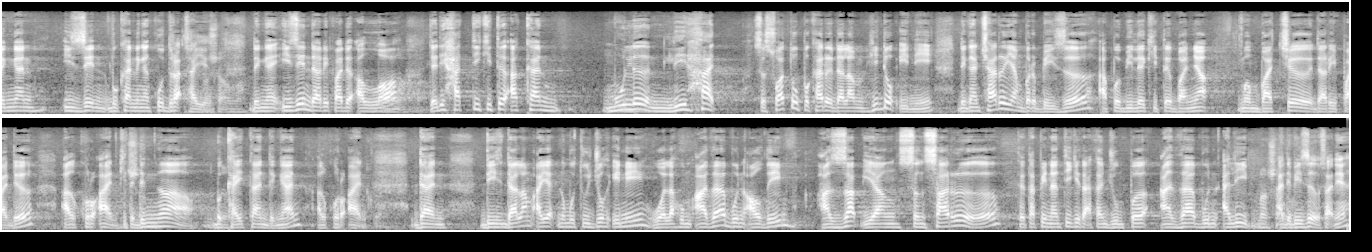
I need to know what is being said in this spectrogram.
dengan izin bukan dengan kudrat saya dengan izin daripada Allah oh. jadi hati kita akan mula hmm. lihat sesuatu perkara dalam hidup ini dengan cara yang berbeza apabila kita banyak membaca daripada al-Quran. Kita dengar berkaitan dengan al-Quran. Dan di dalam ayat nombor tujuh ini walahum azabun azim azab yang sengsara tetapi nanti kita akan jumpa azabun alim. Ada beza ustaz ya,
